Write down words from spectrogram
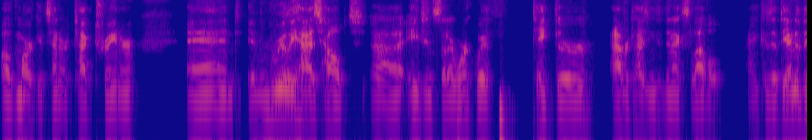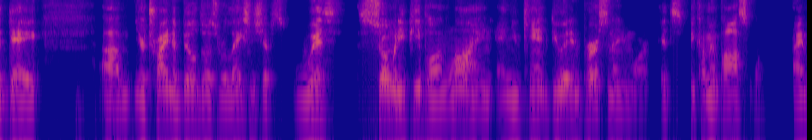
of market center tech trainer, and it really has helped uh, agents that I work with take their advertising to the next level. Right? Because at the end of the day, um, you're trying to build those relationships with so many people online, and you can't do it in person anymore. It's become impossible. Right.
